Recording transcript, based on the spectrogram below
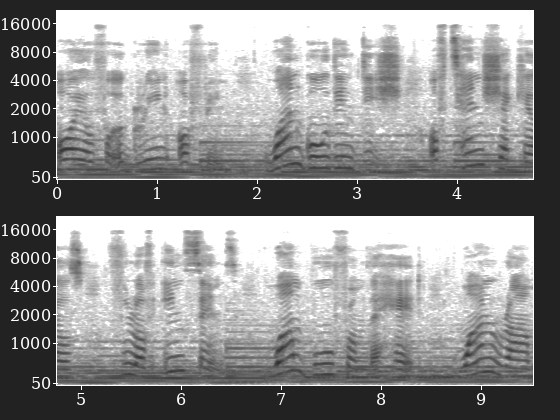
oil for a grain offering, one golden dish of 10 shekels full of incense, one bull from the head, one ram,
